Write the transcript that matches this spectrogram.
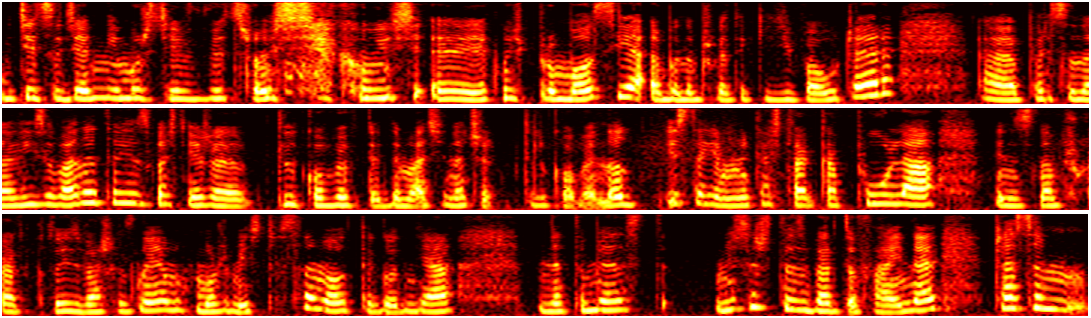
gdzie codziennie możecie wytrząść jakąś, e, jakąś promocję albo na przykład jakiś voucher e, personalizowany. To jest właśnie, że tylko wy wtedy macie, znaczy tylko wy. No jest taka jakaś taka pula, więc na przykład ktoś z waszych znajomych może mieć to samo od tego dnia. Natomiast myślę, że to jest bardzo fajne. Czasem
